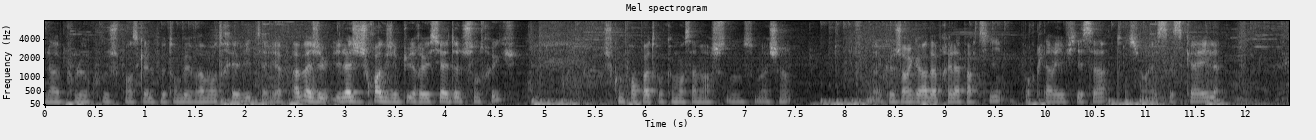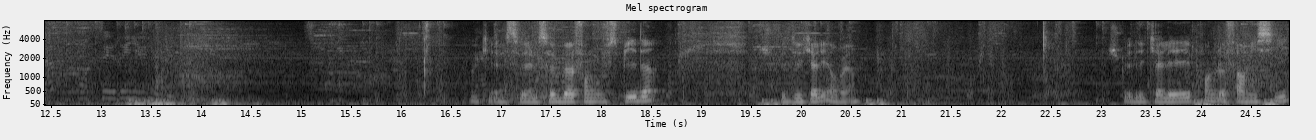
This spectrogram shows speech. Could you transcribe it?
Là, pour le coup, je pense qu'elle peut tomber vraiment très vite. Allez. Ah bah, là, je crois que j'ai pu réussir à dodge son truc. Je comprends pas trop comment ça marche, son, machin. Faudra que je regarde après la partie pour clarifier ça. Attention, SS Kyle. Meurtre en série ennemie. Ok, elle se, elle se buff en move speed. Je vais décaler en vrai. hein. Je vais décaler, prendre le farm ici.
